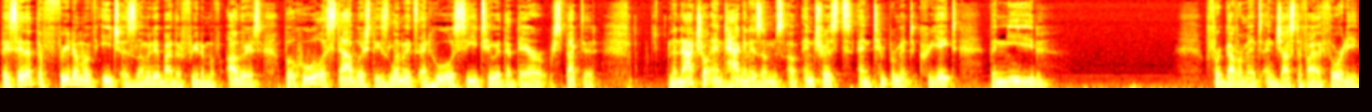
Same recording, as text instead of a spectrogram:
They say that the freedom of each is limited by the freedom of others, but who will establish these limits and who will see to it that they are respected? The natural antagonisms of interests and temperament create the need for government and justify authority,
